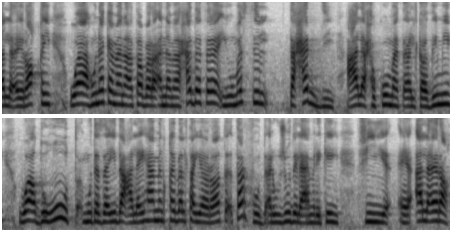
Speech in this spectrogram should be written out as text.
العراقي وهناك من اعتبر أن ما حدث يمثل تحدي على حكومة الكاظمي وضغوط متزايدة عليها من قبل تيارات ترفض الوجود الأمريكي في العراق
